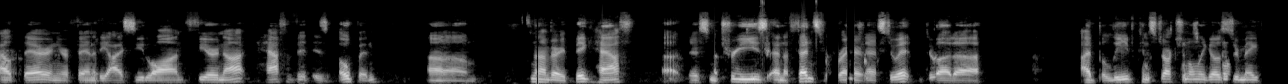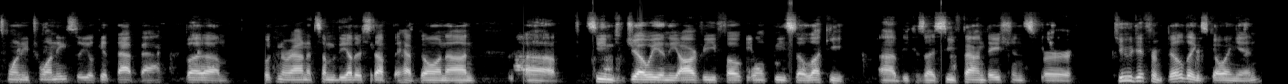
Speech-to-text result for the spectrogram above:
out there and you're a fan of the IC lawn, fear not. Half of it is open. Um, it's not a very big half. There's some trees and a fence right next to it, but I believe construction only goes through May 2020, so you'll get that back. But um, looking around at some of the other stuff they have going on, uh, seems Joey and the RV folk won't be so lucky uh, because I see foundations for two different buildings going in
